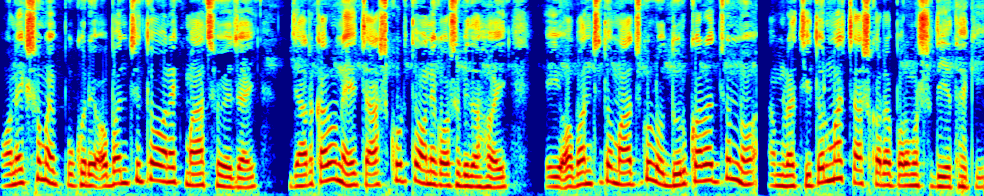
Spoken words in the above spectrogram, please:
অনেক সময় পুকুরে অবাঞ্ছিত অনেক মাছ হয়ে যায়, যার কারণে চাষ করতে অনেক অসুবিধা হয়। এই অবাঞ্ছিত মাছগুলো দূর করার জন্য আমরা চিতল মাছ চাষ করার পরামর্শ দিয়ে থাকি।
